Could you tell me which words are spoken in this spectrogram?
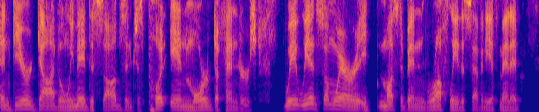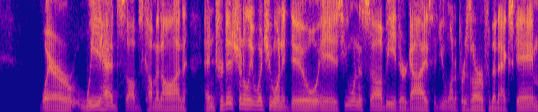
and dear god when we made the subs and just put in more defenders we we had somewhere it must have been roughly the 70th minute where we had subs coming on. And traditionally, what you want to do is you want to sub either guys that you want to preserve for the next game,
